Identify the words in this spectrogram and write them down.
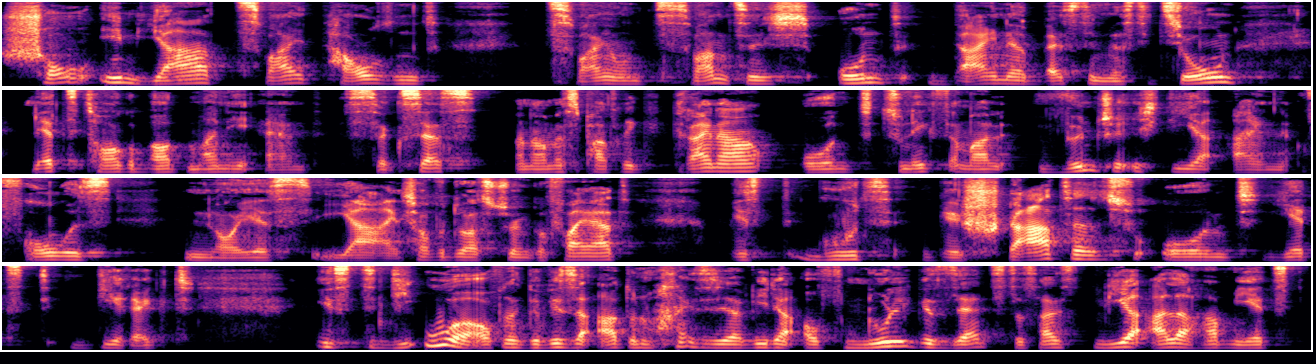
Show im Jahr 2022 und deine beste Investition. Let's talk about money and success. Mein Name ist Patrick Greiner und zunächst einmal wünsche ich dir ein frohes neues Jahr. Ich hoffe, du hast schön gefeiert, bist gut gestartet und jetzt direkt ist die Uhr auf eine gewisse Art und Weise ja wieder auf Null gesetzt. Das heißt, wir alle haben jetzt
